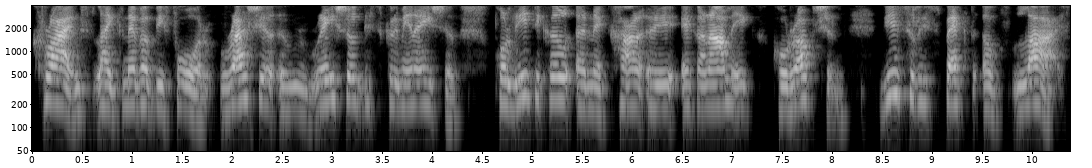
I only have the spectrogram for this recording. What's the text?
crimes like never before Russia, uh, racial discrimination, political and eco- economic corruption, disrespect of life,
